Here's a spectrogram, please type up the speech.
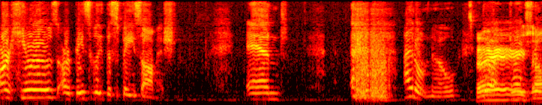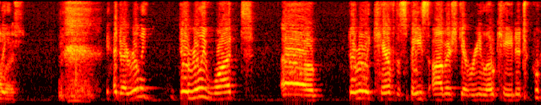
our heroes are basically the space amish and i don't know do I- do I really- do I really do I really want uh, do I really care if the space Amish get relocated to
